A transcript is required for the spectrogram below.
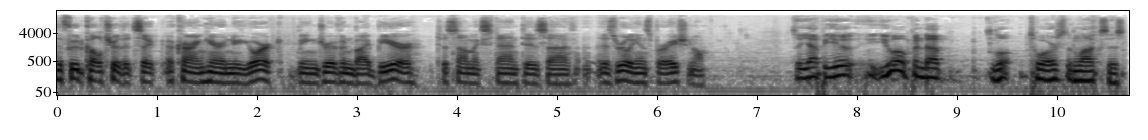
the food culture that's occurring here in New York, being driven by beer to some extent, is uh, is really inspirational. So, Jeppe, you you opened up Tørst and Luksus.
